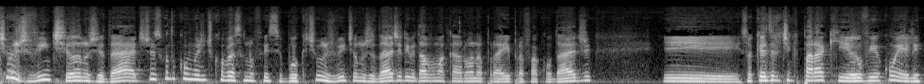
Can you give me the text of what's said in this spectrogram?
tinha rapaz. uns 20 anos de idade. De vez em quando, como a gente conversa no Facebook, tinha uns 20 anos de idade, ele me dava uma carona para ir para a faculdade. E só que antes ele tinha que parar aqui, eu vinha com ele.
